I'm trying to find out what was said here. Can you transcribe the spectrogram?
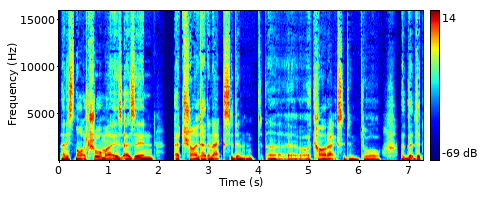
and it's not a trauma as as in a child had an accident, uh, a car accident, or the,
